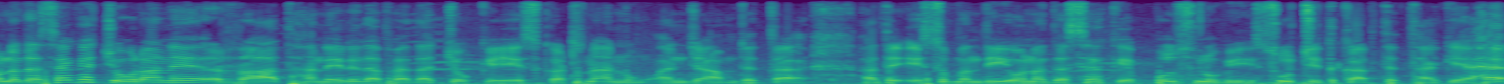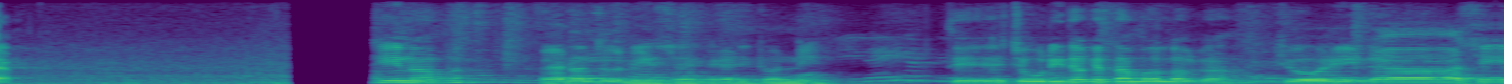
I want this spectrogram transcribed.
ਉਹਨਾਂ ਦੱਸਿਆ ਕਿ ਚੋਰਾਂ ਨੇ ਰਾਤ ਹਨੇਰੇ ਦਾ ਫਾਇਦਾ ਚੁੱਕ ਕੇ ਇਸ ਘਟਨਾ ਨੂੰ ਅੰਜਾਮ ਦਿੱਤਾ ਅਤੇ ਇਸ ਸੰਬੰਧੀ ਉਹਨਾਂ ਦੱਸਿਆ ਕਿ ਪੁਲਿਸ ਨੂੰ ਵੀ ਸੂਚਿਤ ਕਰ ਦਿੱਤਾ ਗਿਆ ਹੈ। ਕੀ ਨਾਮ ਮੇਰਾ ਨਾਮ ਦਲਬੀਰ ਸਿੰਘ ਹੈ ਜੀ ਟੋਨੀ। ਤੇ ਚੋਰੀ ਦਾ ਕਿੱਦਾਂ ਪਤਾ ਲੱਗਾ? ਚੋਰੀ ਦਾ ਅਸੀਂ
